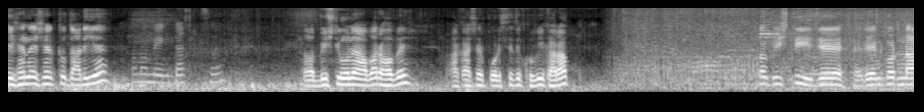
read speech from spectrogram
এইখানে এসে একটু দাঁড়িয়ে। বৃষ্টি মনে আবার হবে। আকাশের পরিস্থিতি খুবই খারাপ। তো বৃষ্টি যে রেনকোট না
